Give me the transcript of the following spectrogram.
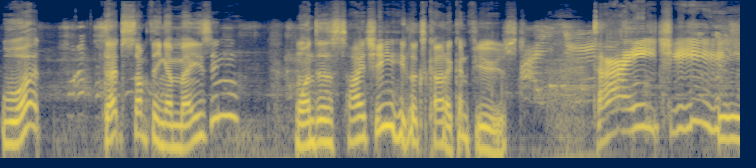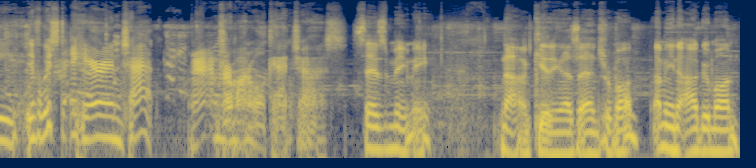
What? That's something amazing? Wonders Taichi. He looks kind of confused. Taichi! If we stay here and chat, Andromon will catch us, says Mimi. No, I'm kidding. That's Andromon. I mean, Agumon.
